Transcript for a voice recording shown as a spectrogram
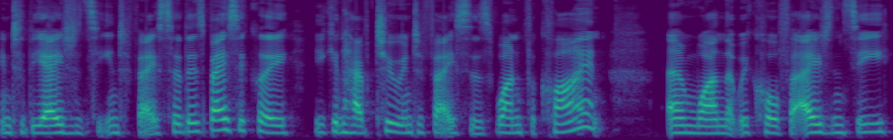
into the agency interface. So there's basically you can have two interfaces, one for client and one that we call for agency.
